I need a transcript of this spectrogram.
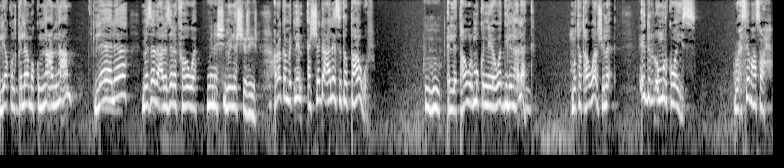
ليكن كلامكم نعم نعم لا لا ما زاد على ذلك فهو من الشرير. من الشرير. رقم اثنين الشجاعة ليست التهور. اللي التهور ممكن يودي للهلاك. ما تتهورش لا. ادر الأمور كويس واحسبها صح.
